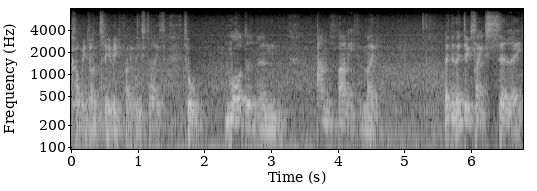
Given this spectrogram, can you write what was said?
comedy on TV funny these days. It's all modern and unfunny for me. They think they do something silly.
